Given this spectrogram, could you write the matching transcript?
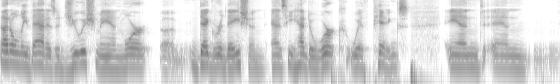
not only that, as a Jewish man, more uh, degradation as he had to work with pigs. And, and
